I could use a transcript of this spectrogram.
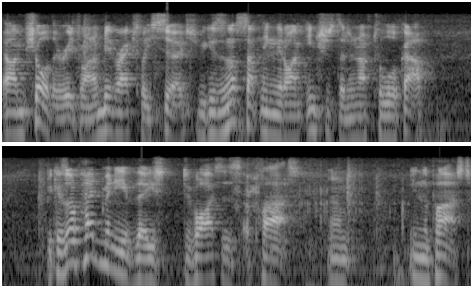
I'm sure there is one. I've never actually searched because it's not something that I'm interested enough to look up. Because I've had many of these devices apart um, in the past.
